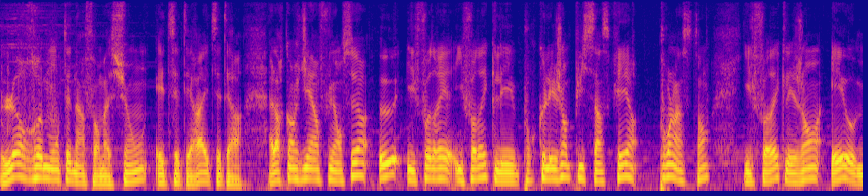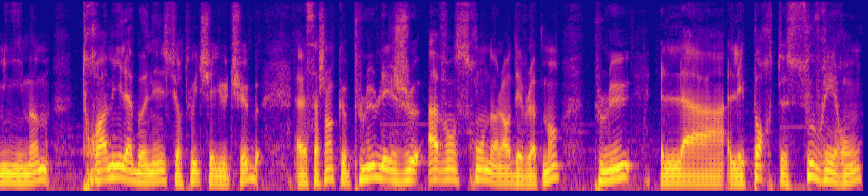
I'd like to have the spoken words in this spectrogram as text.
leur remontée d'informations, etc., etc. Alors quand je dis influenceur, eux, il faudrait, il faudrait que pour que les gens puissent s'inscrire, pour l'instant, il faudrait que les gens aient au minimum 3000 abonnés sur Twitch et YouTube, euh, sachant que plus les jeux avanceront dans leur développement, plus les portes s'ouvriront,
